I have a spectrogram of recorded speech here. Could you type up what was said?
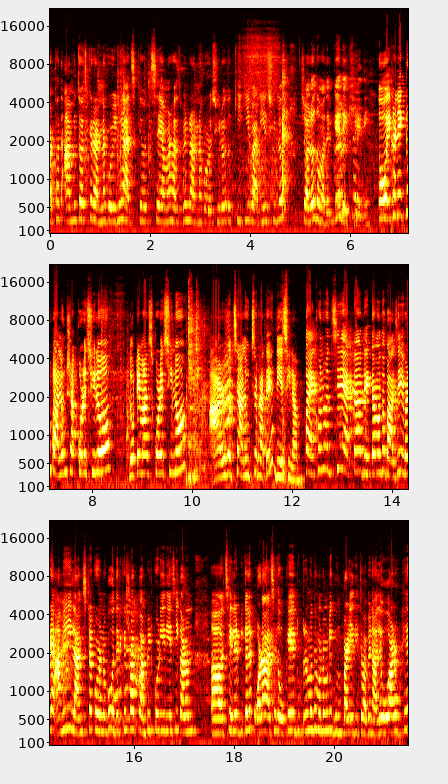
অর্থাৎ আমি তো আজকে রান্না করিনি, আজকে হচ্ছে আমার হাজব্যান্ড রান্না করেছিল। তো কি কি বানিয়েছিল? চলো তোমাদেরকে দেখিয়ে দিই। তো এখানে একটু পালং শাক করেছিল, লোটে মাছ করেছিল আর হচ্ছে আলু উচ্ছে ভাতে দিয়েছিলাম। তো এখন হচ্ছে একটা দেড়টা মতো বাজে, এবারে আমি লাঞ্চটা করে নেব, ওদেরকে সব কমপ্লিট করিয়ে দিয়েছি, কারণ ছেলের বিকালে পড়া আছে, তো ওকে দুটোর মধ্যে মোটামুটি ঘুম পাড়িয়ে দিতে হবে, নাহলে ও আর উঠে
